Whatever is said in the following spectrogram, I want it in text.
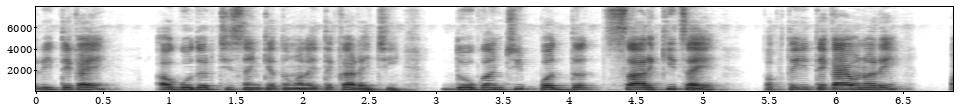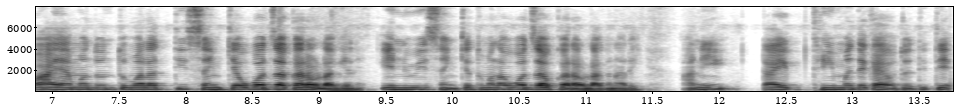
तर इथे काय अगोदरची संख्या तुम्हाला इथे काढायची. दोघांची पद्धत सारखीच आहे. फक्त इथे काय होणार आहे? पायामधून तुम्हाला ती संख्या वजा करावं लागेल. एन व्ही संख्या तुम्हाला वजा करावं लागणार आहे. आणि टाईप थ्रीमध्ये काय होतं? तिथे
